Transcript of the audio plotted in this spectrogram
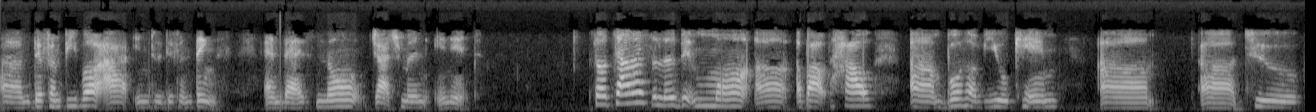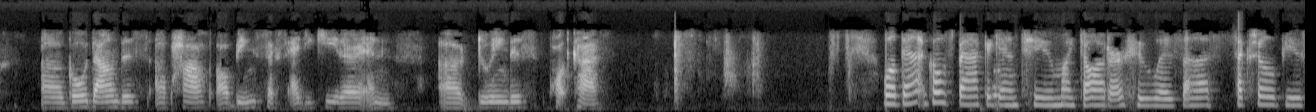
um, different people are into different things, and there's no judgment in it. So tell us a little bit more uh, about how um, both of you came um, uh, to uh, go down this uh, path of being sex educator and uh, doing this podcast? Well, that goes back again to my daughter, who was a sexual abuse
